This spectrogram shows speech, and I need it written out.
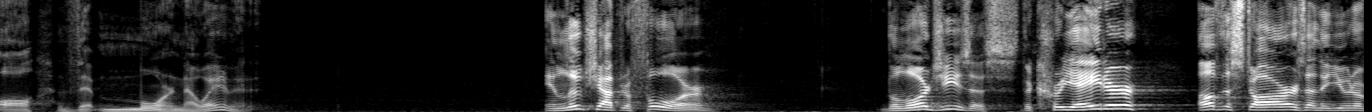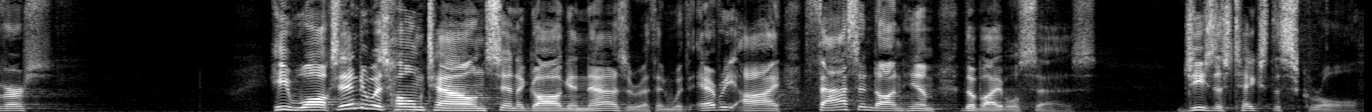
all that mourn. Now, wait a minute. In Luke chapter 4, the Lord Jesus, the creator of the stars and the universe, he walks into his hometown synagogue in Nazareth, and with every eye fastened on him, the Bible says, Jesus takes the scroll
